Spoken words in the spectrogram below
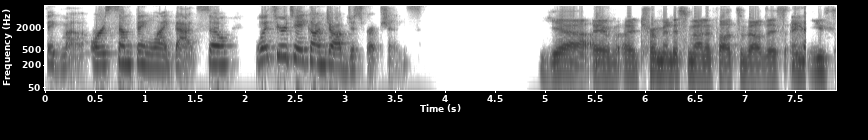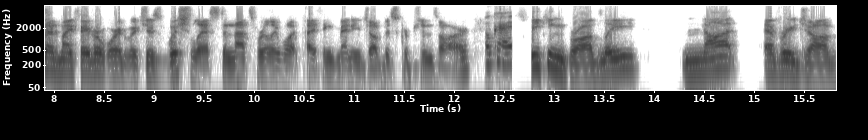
Figma or something like that. So, what's your take on job descriptions? Yeah, I have a tremendous amount of thoughts about this. And you said my favorite word, which is wish list. And that's really what I think many job descriptions are. Okay. Speaking broadly, not every job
